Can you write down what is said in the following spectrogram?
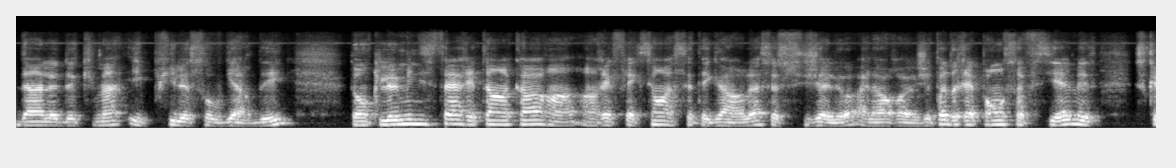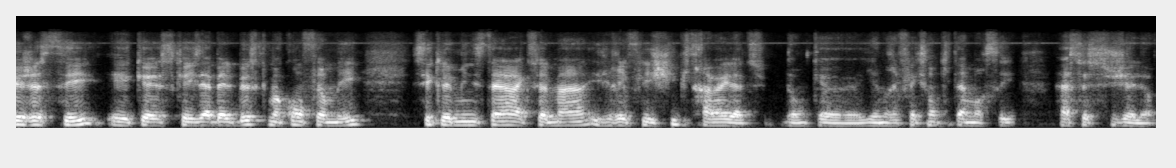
dans le document et puis le sauvegarder. Donc, le ministère est encore en, réflexion à cet égard-là, ce sujet-là. Alors, euh, je n'ai pas de réponse officielle, mais ce que je sais et que ce qu'Isabelle Busque m'a confirmé, c'est que le ministère actuellement, il réfléchit puis travaille là-dessus. Donc, euh, il y a une réflexion qui est amorcée à ce sujet-là.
